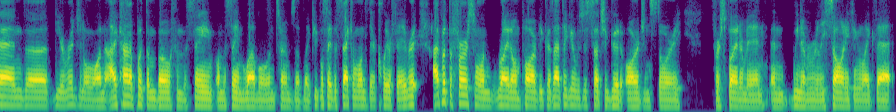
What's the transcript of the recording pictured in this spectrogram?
and uh, the original one. I kind of put them both in the same on the same level in terms of like people say the second one's their clear favorite. I put the first one right on par because I think it was just such a good origin story for Spider-Man, and we never really saw anything like that,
